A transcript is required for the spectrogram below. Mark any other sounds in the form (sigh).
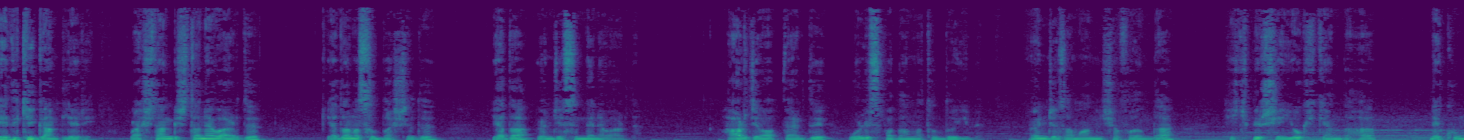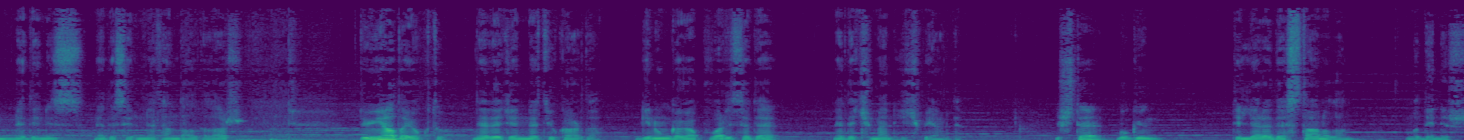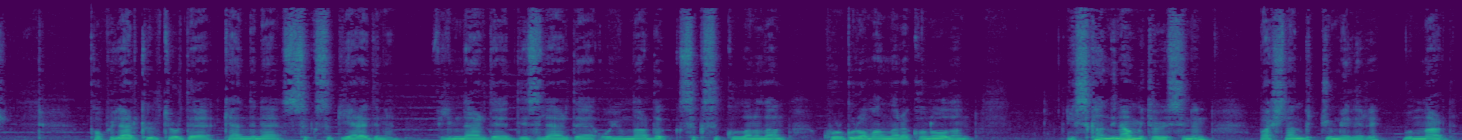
Dedi ki Gangleri, başlangıçta ne vardı ya da nasıl başladı ya da öncesinde ne vardı? Har cevap verdi Voluspa'da anlatıldığı gibi. Önce zamanın şafağında hiçbir şey yok iken daha ne kum ne deniz ne de serinleten dalgalar dünya da yoktu ne de cennet yukarıda. Ginungagap var ise de ne de çimen hiçbir yerde. İşte bugün dillere destan olan mı denir? Popüler kültürde kendine sık sık yer edinen, filmlerde, dizilerde, oyunlarda sık sık kullanılan, kurgu romanlara konu olan İskandinav mitolojisinin başlangıç cümleleri bunlardı.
